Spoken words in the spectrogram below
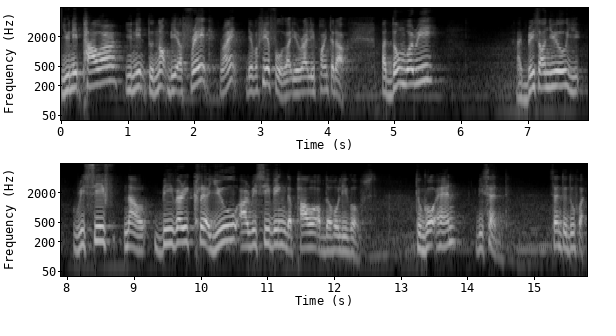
You need power. You need to not be afraid, right? They were fearful, like you rightly pointed out. But don't worry. I breathe on you. you receive now. Be very clear. You are receiving the power of the Holy Ghost to go and be sent. Sent to do what?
